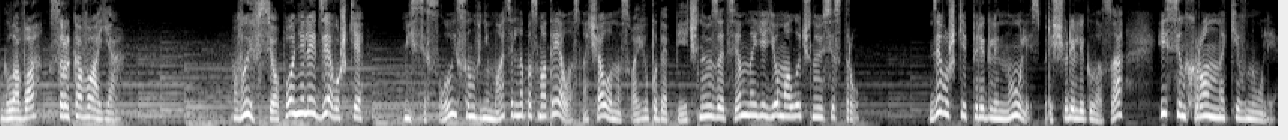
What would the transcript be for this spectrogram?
Глава сороковая. «Вы все поняли, девушки?» Миссис Луисон внимательно посмотрела сначала на свою подопечную, затем на ее молочную сестру. Девушки переглянулись, прищурили глаза и синхронно кивнули.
